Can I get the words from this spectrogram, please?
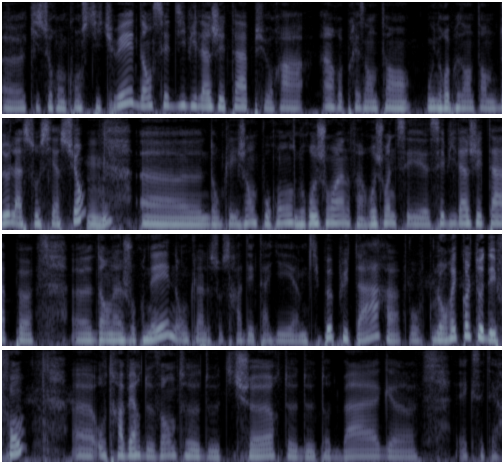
euh, qui seront constitués. Dans ces 10 villages-étapes, il y aura un représentant ou une représentante de l'association. Mhm. Euh, donc, les gens pourront rejoindre, enfin, rejoindre ces, ces villages-étapes euh, dans la journée. Donc, là, ce sera détaillé un petit peu plus tard pour que l'on récolte des fonds euh, au travers de ventes de t-shirts, de tote bags, etc.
